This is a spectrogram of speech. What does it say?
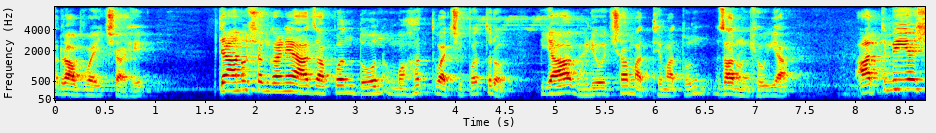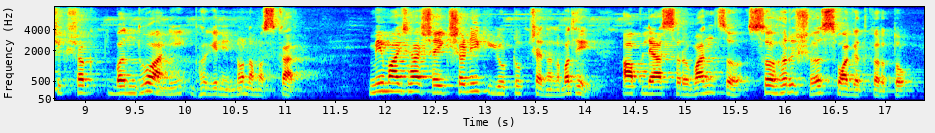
राबवायचे आहे. त्या अनुषंगाने आज आपण दोन महत्त्वाची पत्र या व्हिडिओच्या माध्यमातून जाणून घेऊया. आत्मीय शिक्षक बंधू आणि भगिनींनो नमस्कार. मी माझ्या शैक्षणिक यूट्यूब चॅनलमध्ये आपल्या सर्वांचं सहर्ष स्वागत करतो.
